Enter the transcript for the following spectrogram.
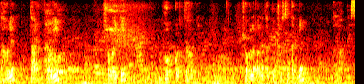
তাহলে তার ফলে সবাইকে ভোগ করতে হবে। সকলে ভালো থাকবেন, সুস্থ থাকবেন। আল্লাহ হাফিজ।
